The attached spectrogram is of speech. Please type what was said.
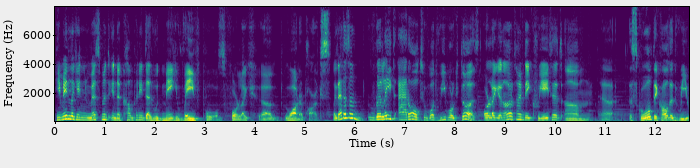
He made like an investment in a company that would make wave pools for like uh, water parks. Like that doesn't relate at all to what WeWork does. Or like another time they created um uh, school. They called it We uh,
